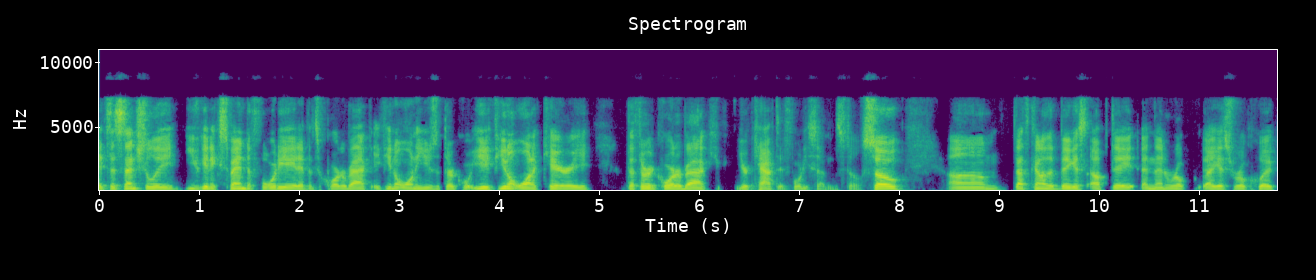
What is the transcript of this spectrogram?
it's essentially you can expand to 48 if it's a quarterback. If you don't want to use the third, quarter, if you don't want to carry the third quarterback, you're capped at 47 still. So um, that's kind of the biggest update. And then real, I guess real quick,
